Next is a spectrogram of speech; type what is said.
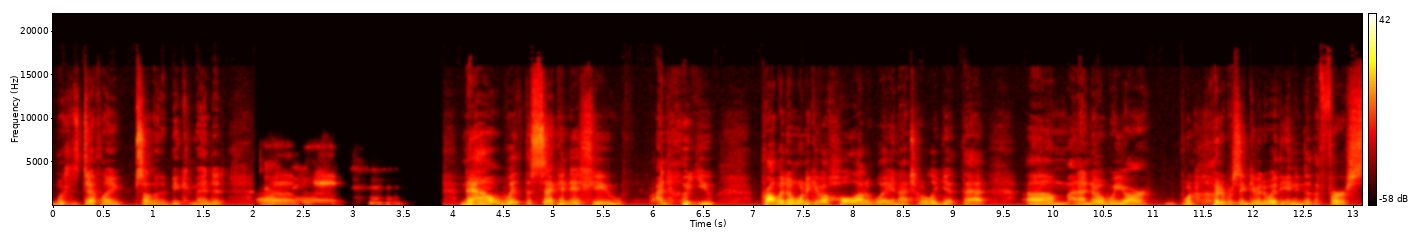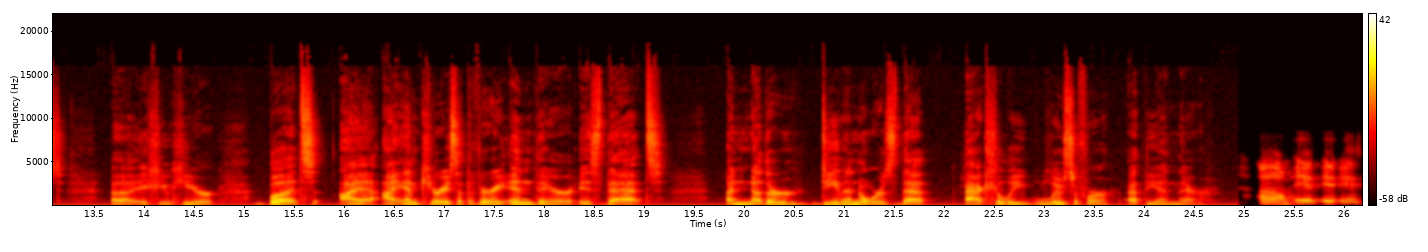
which is definitely something to be commended. Oh, um, now, with the second issue, I know you probably don't want to give a whole lot away, and I totally get that. Um, and I know we are 100% giving away the ending to the first uh, issue here, but I I am curious. At the very end, there is that another demon, or is that actually Lucifer at the end there? Um, it, it is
